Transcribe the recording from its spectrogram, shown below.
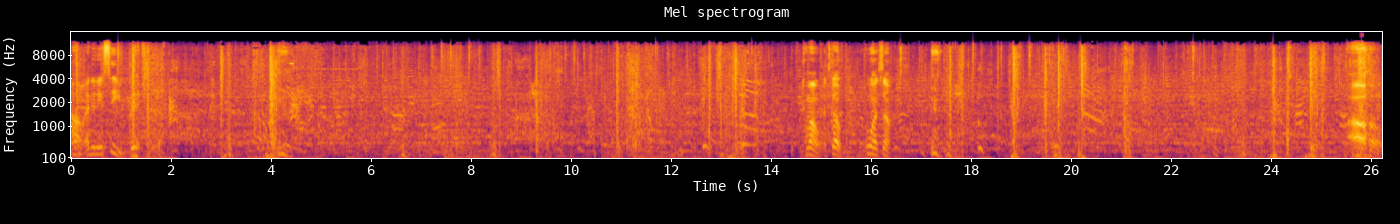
Oh, I didn't even see you, bitch. Come on, let's go. Who wants some? oh.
